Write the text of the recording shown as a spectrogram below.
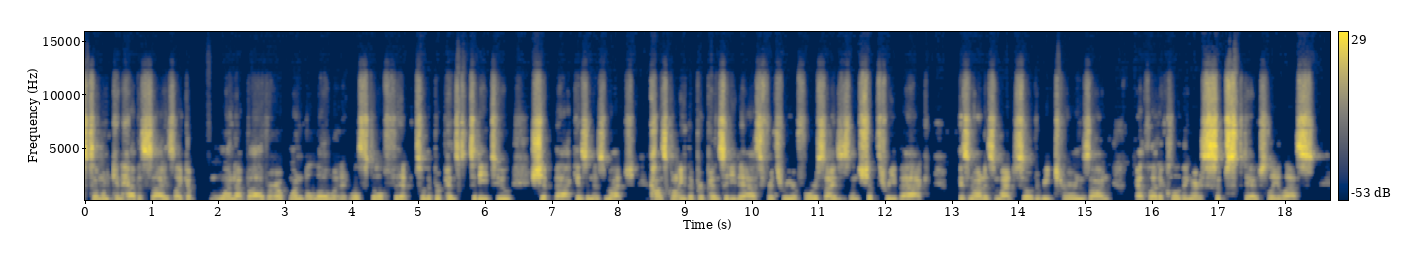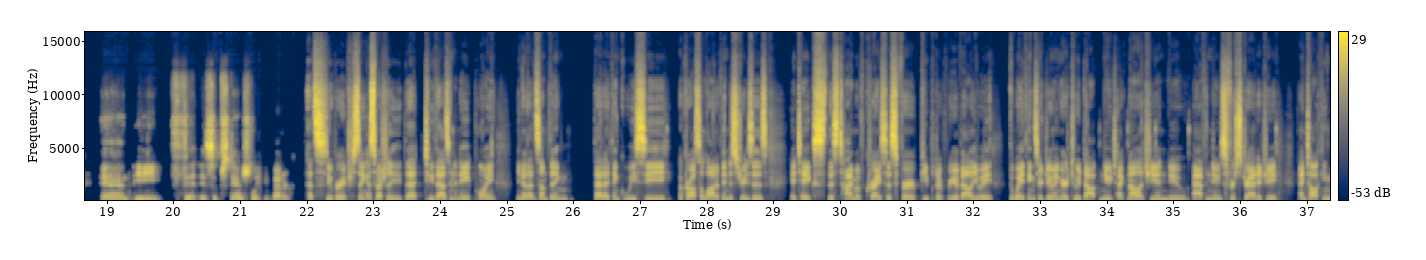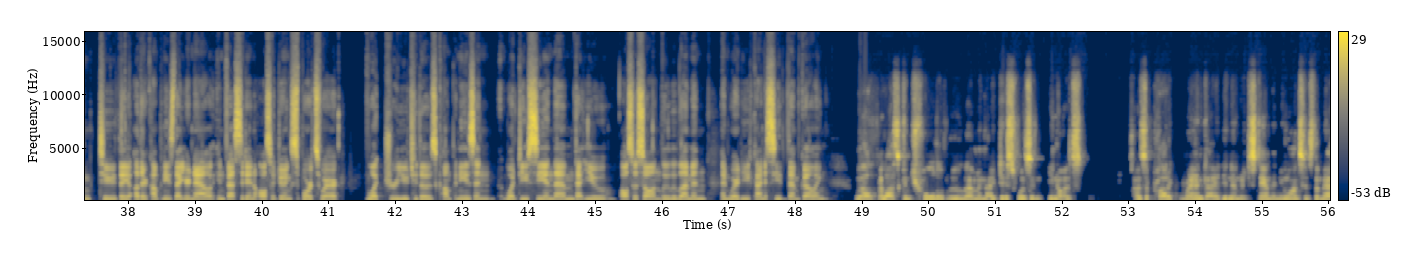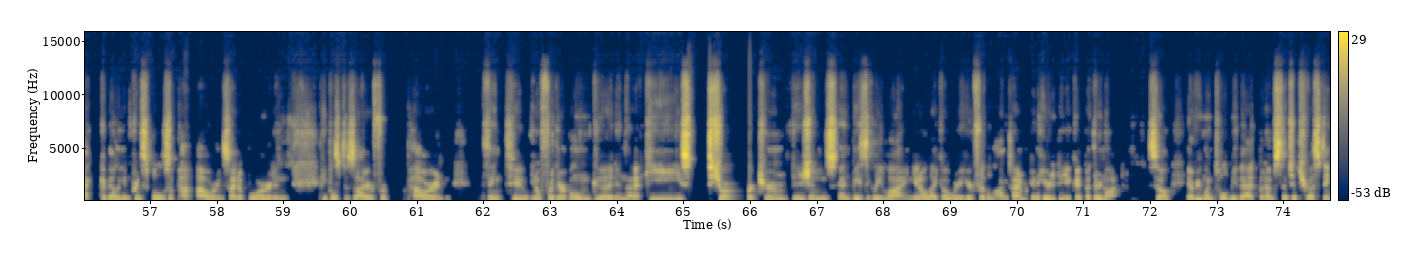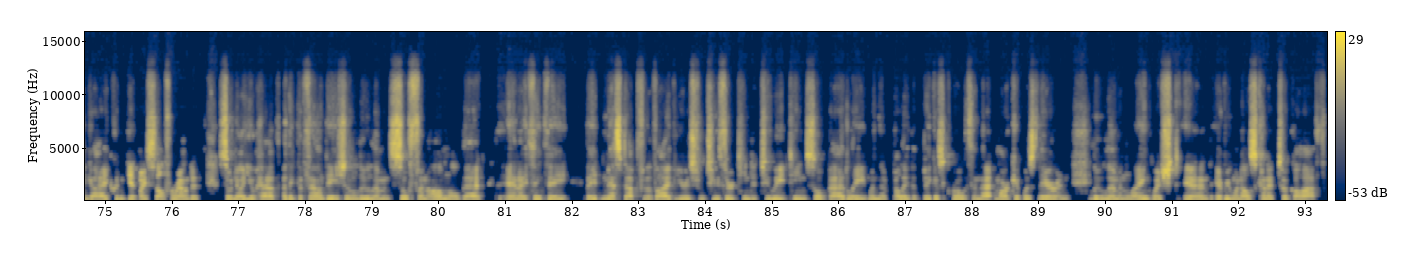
someone can have a size like a one above or a one below it, it will still fit. So the propensity to ship back isn't as much. Consequently, the propensity to ask for three or four sizes and ship three back is not as much. So the returns on athletic clothing are substantially less and the fit is substantially better. That's super interesting, especially that 2008 point. You know, that's something that I think we see across a lot of industries is it takes this time of crisis for people to reevaluate the way things are doing or to adopt new technology and new avenues for strategy. And talking to the other companies that you're now invested in also doing sportswear, what drew you to those companies and what do you see in them that you also saw in Lululemon and where do you kind of see them going? Well, I lost control of Lululemon. I just wasn't, you know, as I was a product brand guy. I didn't understand the nuances, the Machiavellian principles of power inside a board and people's desire for power and think to, you know, for their own good and the keys, short term visions, and basically lying, you know, like, oh, we're here for the long time, we're going to here to do you good, but they're not. So everyone told me that, but I'm such a trusting guy, I couldn't get myself around it. So now you have, I think the foundation of Lululemon is so phenomenal that, and I think they, they'd messed up for the five years from 213 to 218 so badly when the probably the biggest growth in that market was there and Lululemon languished and everyone else kind of took off.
